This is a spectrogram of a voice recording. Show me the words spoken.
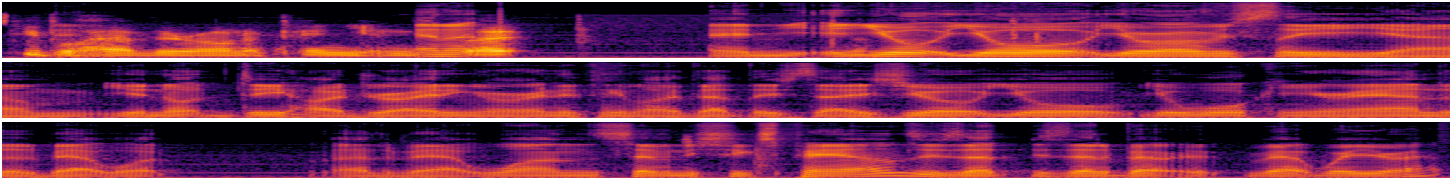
people have their own opinions. And but And, and you're you're you're obviously um, you're not dehydrating or anything like that these days. You're you're you're walking around at about what at about one seventy six pounds. Is that is that about about where you're at?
